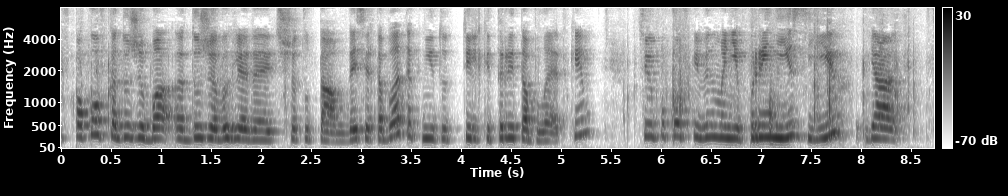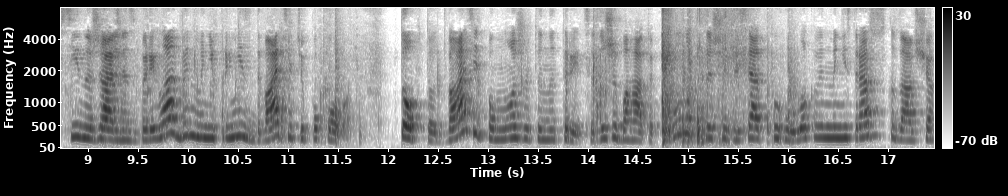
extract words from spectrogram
Впаковка дуже дуже виглядає, що тут там 10 таблеток, ні, тут тільки 3 таблетки. Ці упаковки він мені приніс їх. Я всі, на жаль, не зберігла. Він мені приніс 20 упаковок. Тобто 20 помножити на 3. Це дуже багато пігулок, це 60 пигулок. Він мені зразу сказав, що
